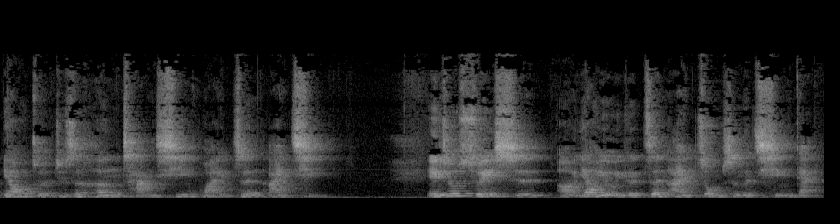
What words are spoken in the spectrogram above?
标准就是恒常心怀真爱情，也就随时啊要有一个真爱众生的情感，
